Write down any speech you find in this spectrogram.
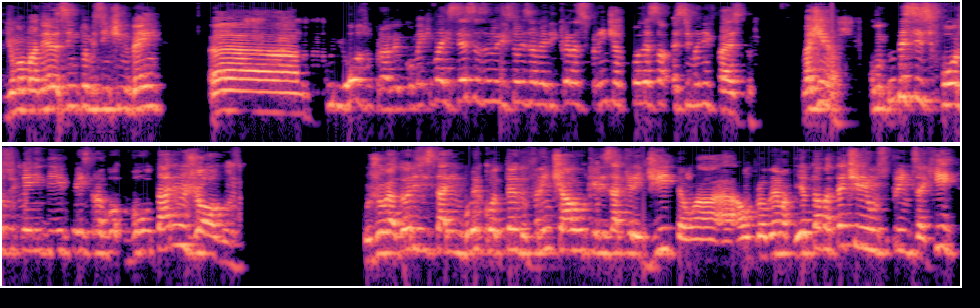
de uma maneira assim, estou me sentindo bem uh, curioso para ver como é que vai ser essas eleições americanas frente a todo essa, esse manifesto. Imagina, com todo esse esforço que a NBA fez para voltarem os jogos, os jogadores estarem boicotando frente a algo que eles acreditam, a, a um problema. Eu tava até tirei uns prints aqui,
